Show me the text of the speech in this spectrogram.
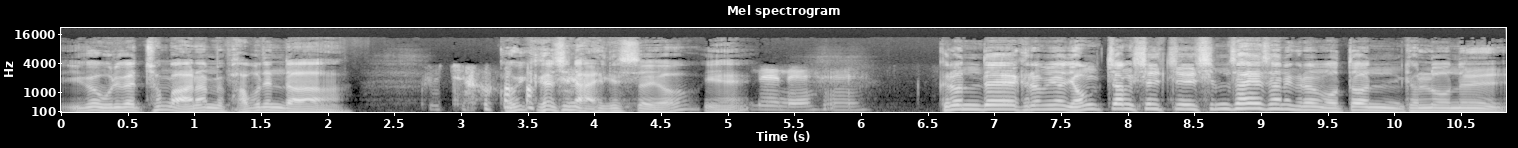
이거 우리가 청구 안 하면 바보 된다. 그렇죠. 거기까지는 알겠어요. 예. 네네. 예. 그런데 그러면 영장 실질 심사에서는 그럼 어떤 결론을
